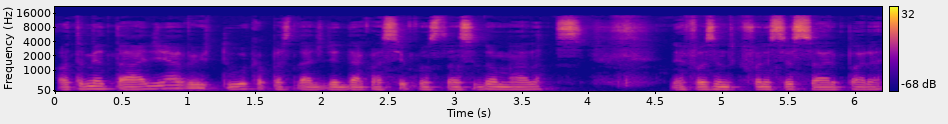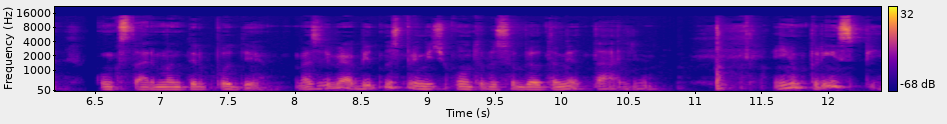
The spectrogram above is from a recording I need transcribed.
A outra metade é a virtude, a capacidade de lidar com as circunstâncias e domá-las, né, fazendo o que for necessário para conquistar e manter o poder. Mas o livre-arbítrio nos permite o controle sobre a outra metade. Né? Em O Príncipe,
